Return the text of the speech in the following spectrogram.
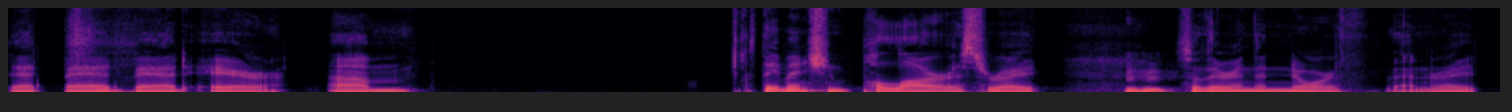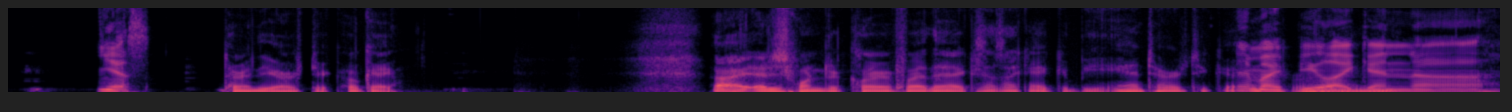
that bad bad air. Um, they mentioned Polaris, right? Mhm. So they're in the north, then, right? Yes. They're in the Arctic. Okay. All right. I just wanted to clarify that because I was like, it could be Antarctica. It might be like in uh,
